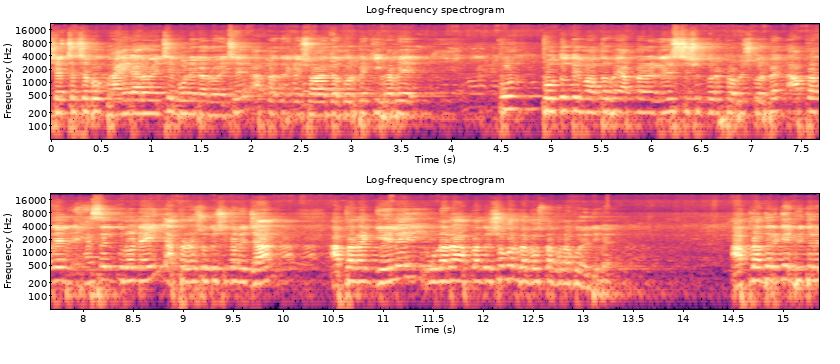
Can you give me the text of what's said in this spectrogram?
স্বেচ্ছাসেবক ভাইরা রয়েছে, বোনেরা রয়েছে, আপনাদেরকে সহায়তা করবে কীভাবে, কোন পদ্ধতির মাধ্যমে আপনারা রেজিস্ট্রেশন করে প্রবেশ করবেন। আপনাদের হ্যাসেল কোনো নেই, আপনারা শুধু সেখানে যান। আপনারা গেলেই ওনারা আপনাদের সকল ব্যবস্থাপনা করে দিবেন। আপনাদেরকে ভিতরে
